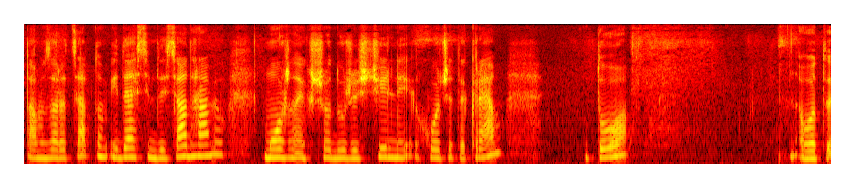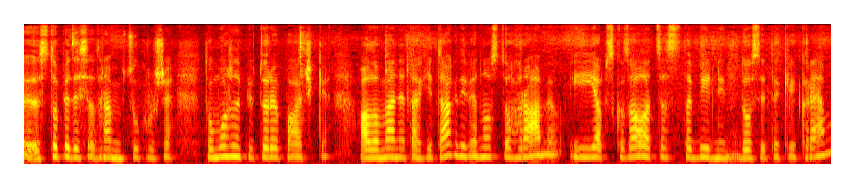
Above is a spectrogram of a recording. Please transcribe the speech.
Там за рецептом іде 70 грамів. Можна, якщо дуже щільний хочете крем, то От е, 150 грамів цукру ще, то можна півтори пачки. Але в мене так і так 90 грамів, і я б сказала, це стабільний досить такий крем.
